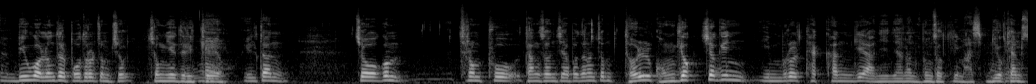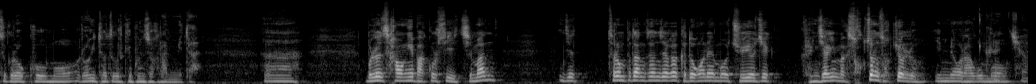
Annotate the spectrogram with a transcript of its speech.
미국 언론들 보도를 좀 저- 정리해 드릴게요. 네. 일단 조금 트럼프 당선자보다는 좀 덜 공격적인 인물을 택한 게 아니냐는 분석들이 많습니다. 뉴욕 타임스도 그렇고 뭐 로이터도 그렇게 분석을 합니다. 아, 물론 상황이 바꿀 수 있지만 이제 트럼프 당선자가 그동안에 뭐 주요직 굉장히 막 속전속결로 임명을 하고 뭐 그렇죠.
